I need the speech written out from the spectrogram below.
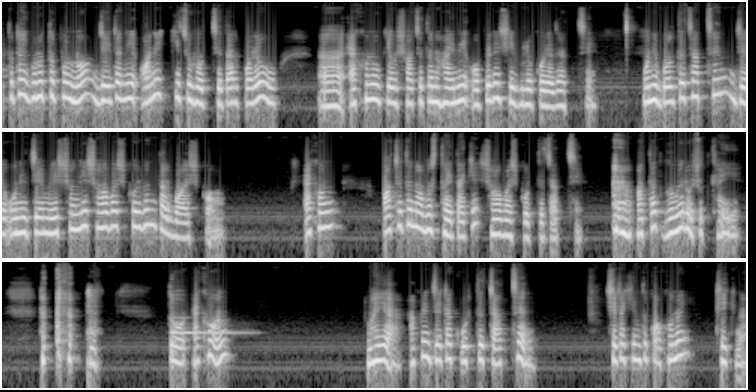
এতটাই গুরুত্বপূর্ণ যে এটা নিয়ে অনেক কিছু হচ্ছে, তারপরেও এখনও কেউ সচেতন হয়নি, ওপেনে সেগুলো করে যাচ্ছে। উনি বলতে চাচ্ছেন যে উনি যে মেয়ের সঙ্গে সহবাস করবেন, তার বয়স কম। এখন অচেতন অবস্থায় তাকে সহবাস করতে চাচ্ছে। অর্থাৎ ঘুমের ওষুধ খাইয়ে। তো এখন, ভাইয়া, আপনি যেটা করতে চাচ্ছেন, সেটা কিন্তু কখনোই ঠিক না।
